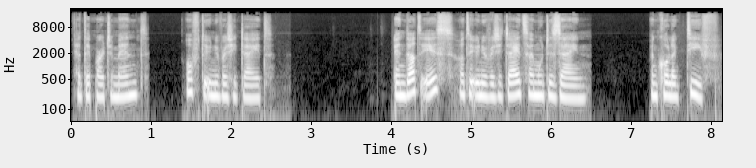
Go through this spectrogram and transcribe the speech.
het departement of de universiteit. En dat is wat de universiteit zou moeten zijn: een collectief,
